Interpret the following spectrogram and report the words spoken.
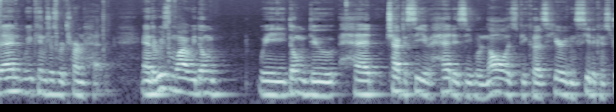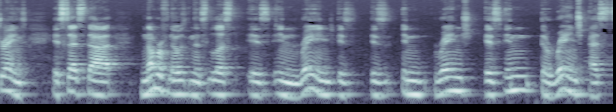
then we can just return head. And the reason why we don't we don't do head check to see if head is equal to null because here you can see the constraints. It says that number of nodes in this list is in range is is in range is in the range as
